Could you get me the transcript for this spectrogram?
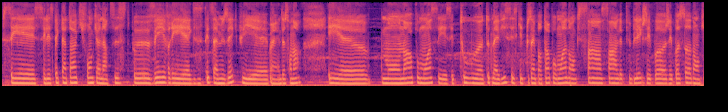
c'est les spectateurs qui font qu'un artiste peut vivre et exister de sa musique, puis euh, ben, de son art. Et euh, mon art, pour moi, c'est c'est tout, toute ma vie. C'est ce qui est le plus important pour moi. Donc, sans, sans le public, j'ai pas, pas ça. Donc,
